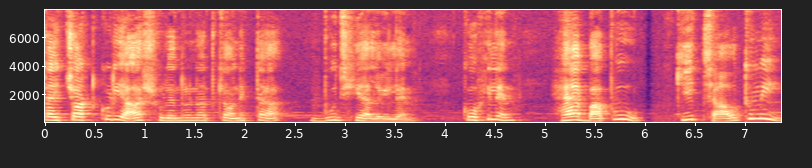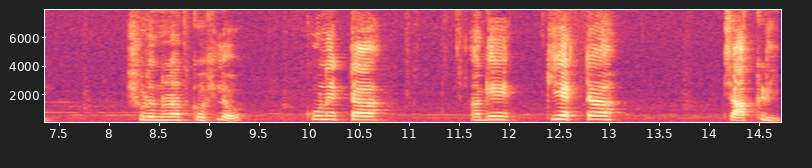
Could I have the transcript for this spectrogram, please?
তাই চট করিয়া সুরেন্দ্রনাথকে অনেকটা বুঝিয়া লইলেন। কহিলেন হ্যাঁ বাপু, কি চাও তুমি? সুরেন্দ্রনাথ কহিল, কোন একটা, আগে কি একটা চাকরি?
